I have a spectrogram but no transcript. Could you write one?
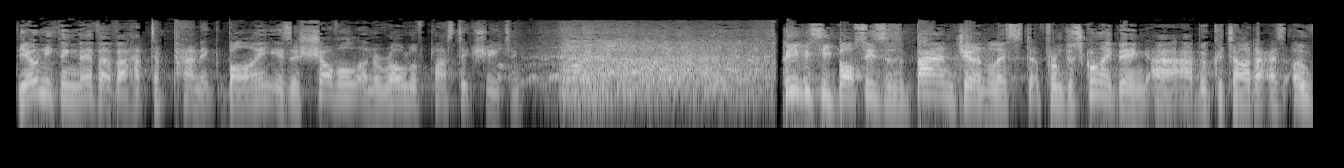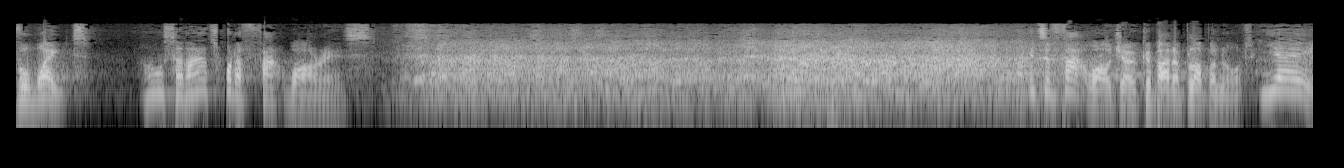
The only thing they've ever had to panic buy is a shovel and a roll of plastic sheeting. BBC bosses has banned journalists from describing uh, Abu Qatada as overweight. Oh, so that's what a fatwa is. it's a fatwa joke about a blubbernaut. Yay!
